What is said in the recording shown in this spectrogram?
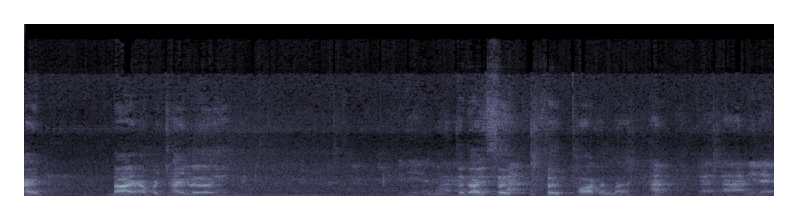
รได้เอาไปใช้เลยไอ้นี่มาจะได้สืบสืบทอดกันมาหัดกระชานี่แหละ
